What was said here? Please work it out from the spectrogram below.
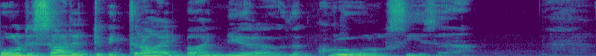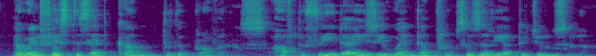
Paul decided to be tried by Nero, the cruel Caesar. Now, when Festus had come to the province, after three days he went up from Caesarea to Jerusalem.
